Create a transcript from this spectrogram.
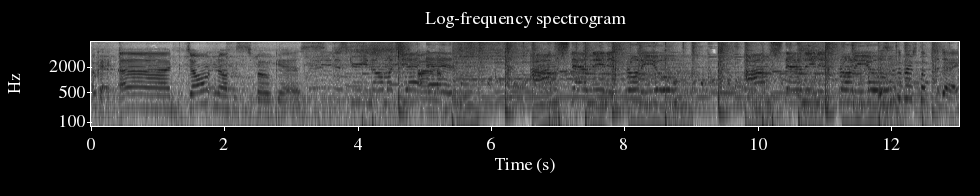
Okay, uh, don't know if this is focused. I don't know. I'm standing in front of you. I'm standing in front of you. This is the first clip of the day.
